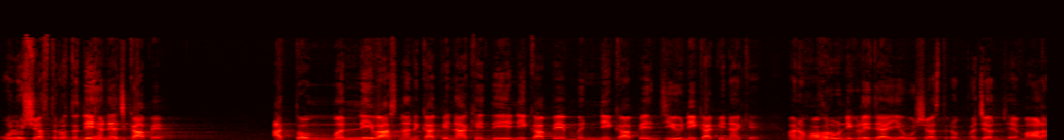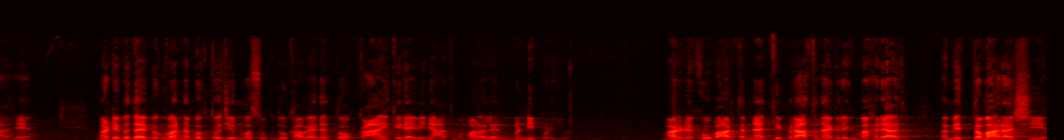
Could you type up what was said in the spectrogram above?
ઓલું શસ્ત્ર તો દેહને જ કાપે. આ તો મનની વાસનાને કાપી નાખે, દેહની કાપે, મનની કાપે, જીવની કાપી નાખે. અને હોહરું નીકળી જાય એવું શસ્ત્ર ભજન છે, માળા છે. માટે બધા ભગવાનના ભક્તો જીવનમાં સુખ દુઃખ આવે ને તો કાંઈ કર્યા વિને હાથમાં માળા લઈને મંડી પડ્યો મારે ખૂબ આર્તનાથથી પ્રાર્થના કરી કે મહારાજ, અમે તમારા છીએ.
